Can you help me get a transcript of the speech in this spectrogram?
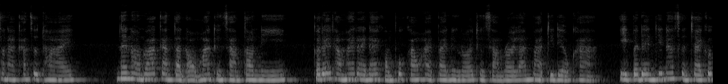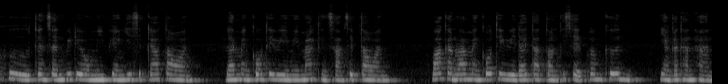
ษณาขั้นสุดท้าย แน่นอนว่าการตัดออกมากถึง 3 ตอนนี้ ก็ได้ทำให้รายได้ของพวกเขาหายไป 100-300 ล้านบาททีเดียวค่ะ อีกประเด็นที่น่าสนใจก็คือ Tencent Video มีเพียง 29 ตอน และ Mango TV มีมากถึง 30 ตอน ว่ากันว่า Mango TV ได้ตัดตอนพิเศษเพิ่มขึ้น อย่างกระทันหัน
